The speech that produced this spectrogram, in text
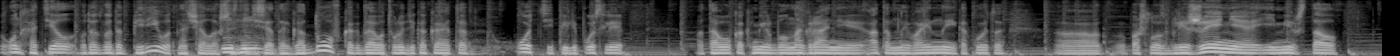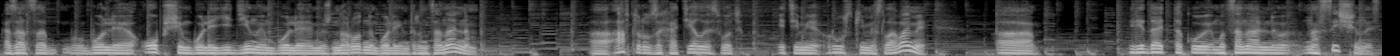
Он хотел вот этот, в этот период, начала Мгм. 60-х годов, когда вот вроде какая-то оттепель, или после того, как мир был на грани атомной войны, какое-то пошло сближение, и мир стал казаться более общим, более единым, более международным, более интернациональным, а, автору захотелось вот этими русскими словами а, передать такую эмоциональную насыщенность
